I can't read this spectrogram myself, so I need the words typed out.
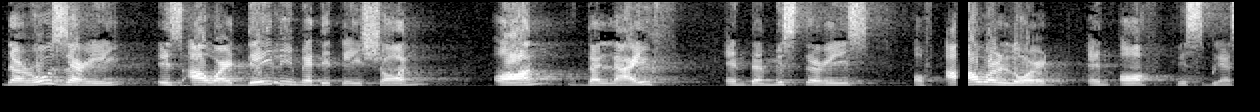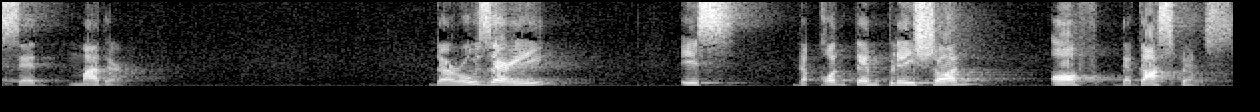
The rosary is our daily meditation on the life and the mysteries of our Lord and of His Blessed Mother. The Rosary is the contemplation of the Gospels.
